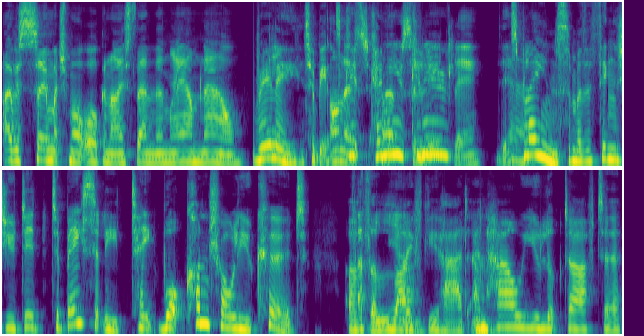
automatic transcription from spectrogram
I was so much more organized then than I am now. Really, To be Can- honest, can you can you. Yeah. explain some of the things you did to basically take what control you could of the yeah. Mm. life you had and how you looked after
